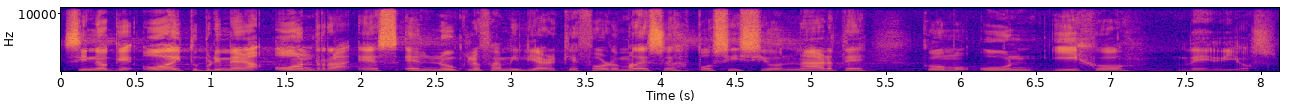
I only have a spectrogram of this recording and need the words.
sino que hoy tu primera honra es el núcleo familiar que forma eso es posicionarte como un hijo de Dios.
